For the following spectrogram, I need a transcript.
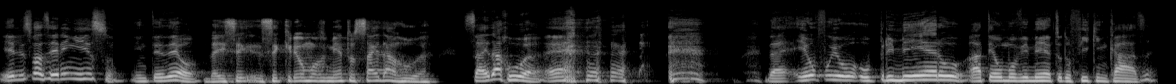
eles fazerem isso, entendeu? Daí você criou o movimento Sai da Rua. Sai da Rua, é. Eu fui o, o primeiro a ter o movimento do fica em casa.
